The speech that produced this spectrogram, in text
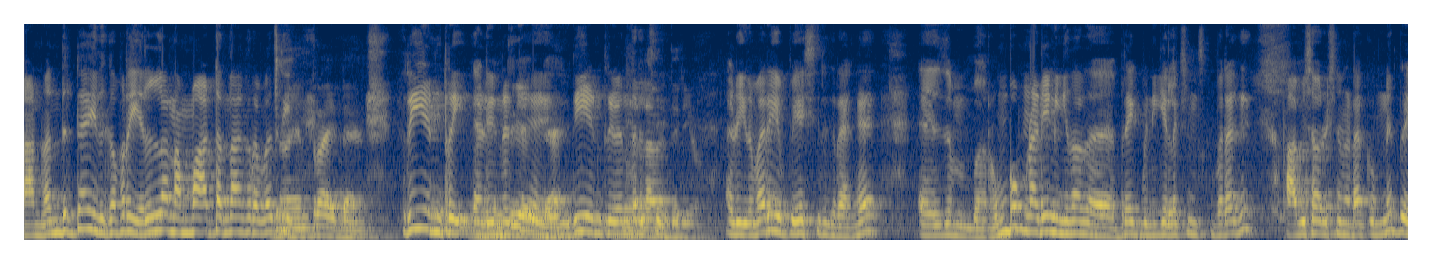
நான் வந்துட்டேன் இதுக்கப்புறம் எல்லாம் நம்ம ஆட்டம் தாங்கிற மாதிரி ரீஎன்ட்ரி அப்படின்ட்டு ஆயிட்டேன். ரீஎன்ட்ரி வந்துருச்சு. தெரியும். அப்படிங்கிற மாதிரி பேசியிருக்கிறாங்க. இது ரொம்ப முன்னாடியே நீங்கள் தான் அதை பிரேக் பண்ணிக்க எலெக்ஷன்ஸ்க்கு பிறகு ஆபிசாரிஷன் நடக்கும்னு. இப்போ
